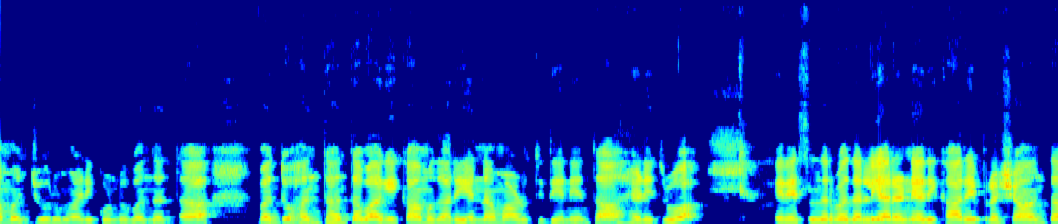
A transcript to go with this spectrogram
ಮಂಜೂರು ಮಾಡಿಕೊಂಡು ಬಂದಂತ, ಬಂದು ಹಂತ ಹಂತವಾಗಿ ಕಾಮಗಾರಿಯನ್ನ ಮಾಡುತ್ತಿದ್ದೇನೆ ಅಂತ ಹೇಳಿದ್ರು. ಇದೇ ಸಂದರ್ಭದಲ್ಲಿ ಅರಣ್ಯಾಧಿಕಾರಿ ಪ್ರಶಾಂತ್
